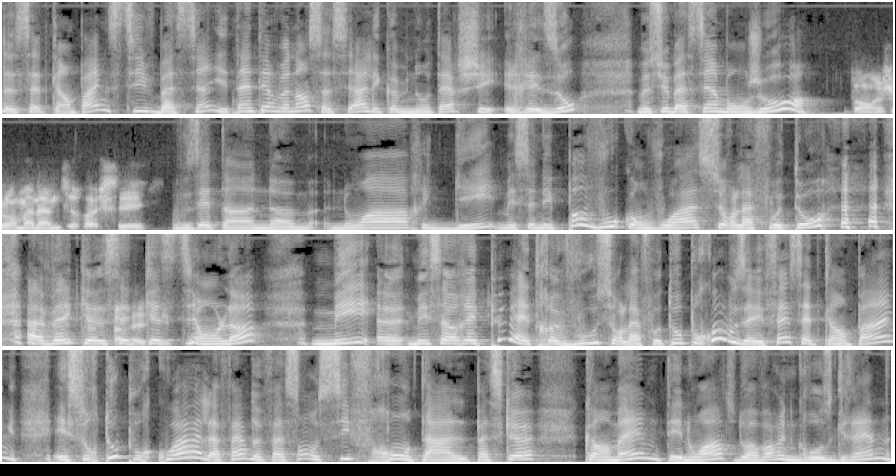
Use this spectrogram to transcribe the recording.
de cette campagne, Steve Bastien. Il est intervenant social et communautaire chez Réseau. Monsieur Bastien, bonjour. Bonjour, Madame Durocher. Vous êtes un homme noir, gay, mais ce n'est pas vous qu'on voit sur la photo avec euh, cette question-là, mais euh, mais ça aurait pu être vous sur la photo. Pourquoi vous avez fait cette campagne? Et surtout pourquoi la faire de façon aussi frontale? Parce que quand même, t'es noir, tu dois avoir une grosse graine.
